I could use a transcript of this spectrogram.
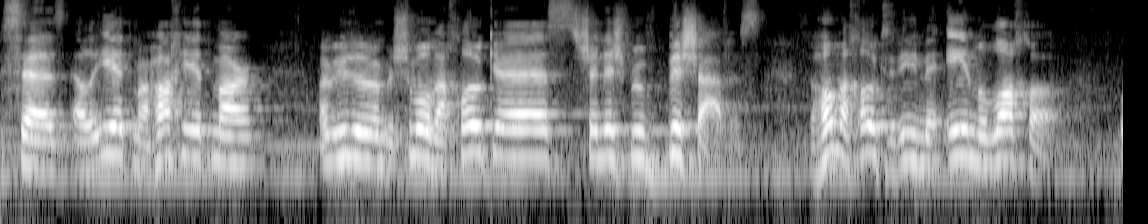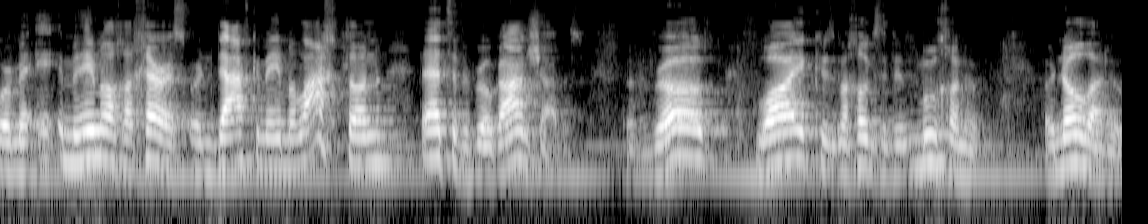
says Eliyet Mar Hachiyet Mar Shmuel Machlokes Shenishbru Bishavas. The whole Machlokes if you me'ain malacha or me'ain malacha cheres or dafka me'ain malachton, that's if it broke on Shabbos. If it broke, why? Because Machlokes if it muchanu or noladu.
